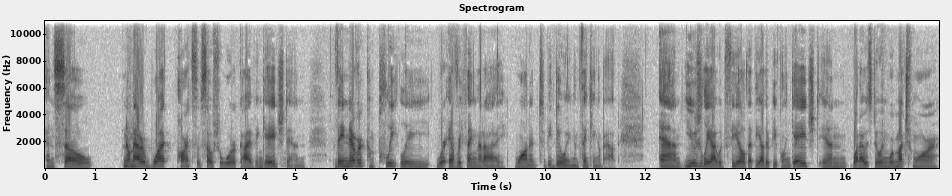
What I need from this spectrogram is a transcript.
And so no matter what parts of social work I've engaged in, they never completely were everything that I wanted to be doing and thinking about. And usually I would feel that the other people engaged in what I was doing were much more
